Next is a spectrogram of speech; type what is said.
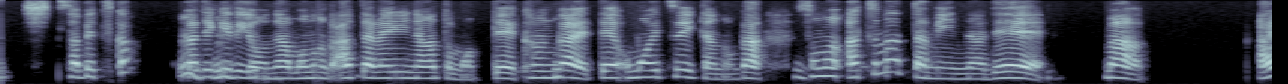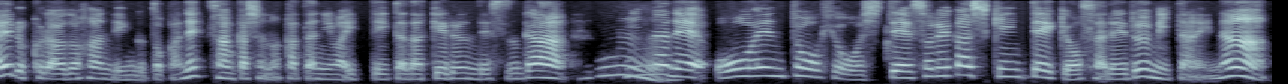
う差別化ができるようなものがあったらいいなと思って考えて思いついたのが、その集まったみんなで、まあ、会えるクラウドファンディングとかね、参加者の方には言っていただけるんですが、うん、みんなで応援投票をして、それが資金提供されるみたいな、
